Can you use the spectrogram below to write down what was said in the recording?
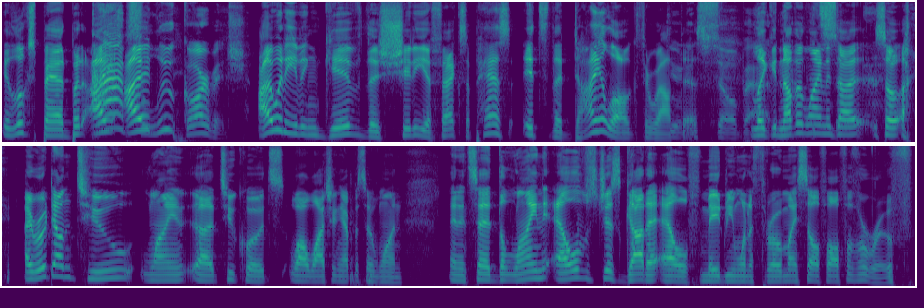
It looks bad, but I, I Absolute garbage. I would even give the shitty effects a pass. It's the dialogue throughout Dude, this. it's so bad, Like another man. line It's of so di- so I wrote down two line uh, two quotes while watching episode one, and it said the line "Elves just got a elf" made me want to throw myself off of a roof.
